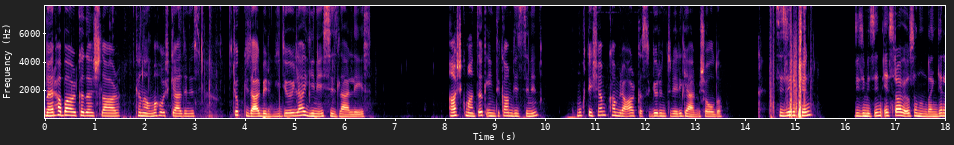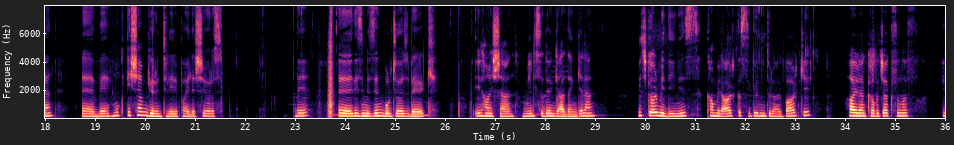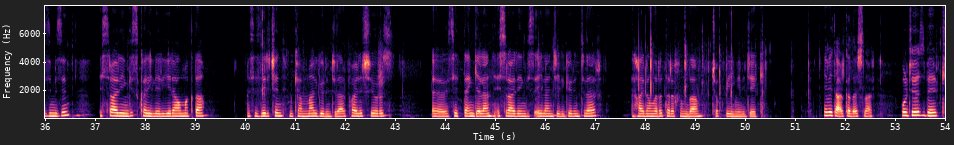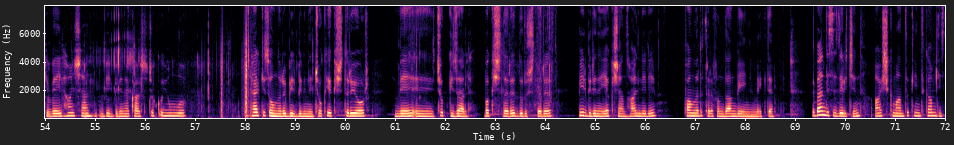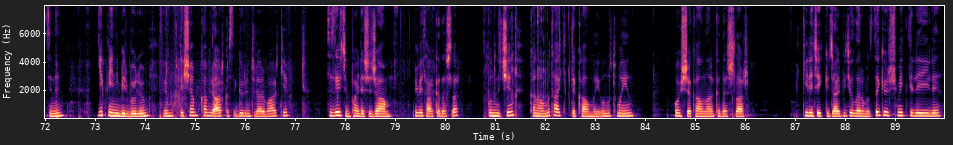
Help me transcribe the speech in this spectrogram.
Merhaba arkadaşlar. Kanalıma hoş geldiniz. Çok güzel bir videoyla yine sizlerleyiz. Aşk Mantık İntikam dizisinin muhteşem kamera arkası görüntüleri gelmiş oldu. Sizler için dizimizin Esra ve Ozan'ından gelen e, ve muhteşem görüntüleri paylaşıyoruz. Ve e, dizimizin Burcu Özberk, İlhan Şen, Melisa Döngel'den gelen hiç görmediğiniz kamera arkası görüntüler var ki hayran kalacaksınız. Dizimizin esrarengiz kareleri yer almakta. Sizler için mükemmel görüntüler paylaşıyoruz. Ee, setten gelen esrarengiz eğlenceli görüntüler hayranları tarafından çok beğenilecek. Evet arkadaşlar, Burcu Özberk ve İlhan Şen birbirine karşı çok uyumlu. Herkes onları birbirine çok yakıştırıyor ve e, çok güzel bakışları, duruşları, birbirine yakışan halleri fanları tarafından beğenilmekte. Ve ben de sizler için Aşık Mantık İntikam dizisinin yepyeni bir bölüm ve muhteşem kamera arkası görüntüler var ki sizler için paylaşacağım. Evet arkadaşlar, bunun için kanalımı takipte kalmayı unutmayın. Hoşça kalın arkadaşlar. Gelecek güzel videolarımızda görüşmek dileğiyle.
